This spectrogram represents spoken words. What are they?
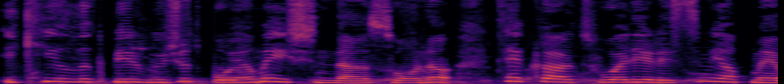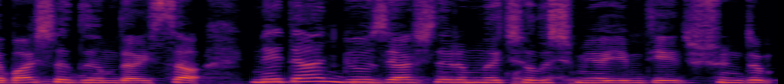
İki yıllık bir vücut boyama işinden sonra tekrar tuvale resim yapmaya başladığımda ise neden gözyaşlarımla çalışmayayım diye düşündüm.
